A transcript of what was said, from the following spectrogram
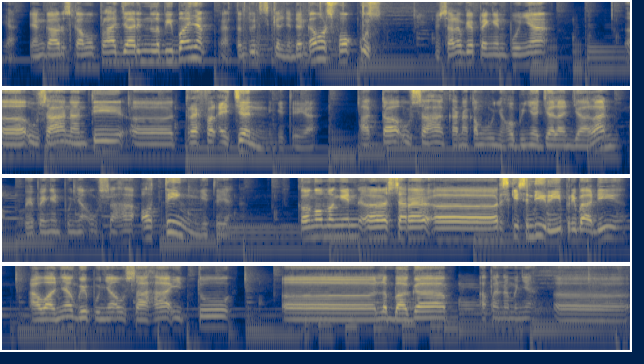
Ya yang harus kamu pelajarin lebih banyak. Nah tentuin skillnya. Dan kamu harus fokus misalnya gue pengen punya uh, usaha nanti uh, travel agent gitu ya atau usaha karena kamu punya hobinya jalan-jalan gue pengen punya usaha outing gitu ya kalau ngomongin uh, secara uh, rezeki sendiri pribadi awalnya gue punya usaha itu uh, lembaga apa namanya uh,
